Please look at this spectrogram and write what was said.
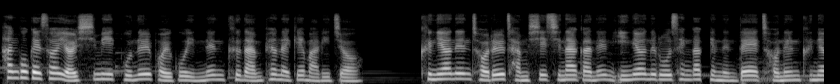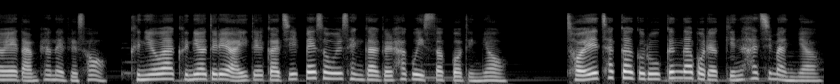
한국에서 열심히 돈을 벌고 있는 그 남편에게 말이죠. 그녀는 저를 잠시 지나가는 인연으로 생각했는데 저는 그녀의 남편에게서 그녀와 그녀들의 아이들까지 뺏어올 생각을 하고 있었거든요. 저의 착각으로 끝나버렸긴 하지만요.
